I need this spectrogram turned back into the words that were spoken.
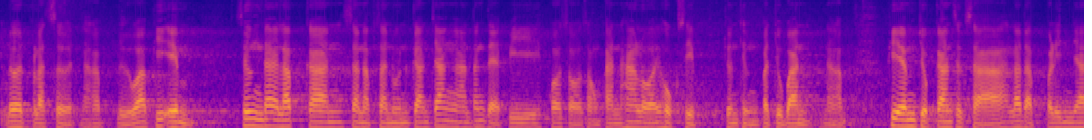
ตเลิศประเสริฐนะครับหรือว่าพี่เอ็มซึ่งได้รับการสนับสนุนการจ้างงานตั้งแต่ปี พศ 2560 จนถึงปัจจุบันนะครับพี่เอ็มจบการศึกษาระดับปริญญา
